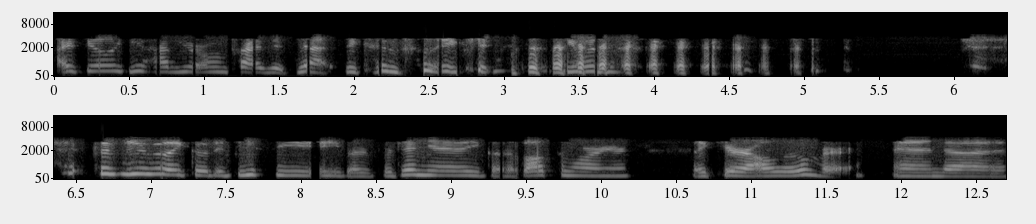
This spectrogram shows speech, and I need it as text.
I feel like you have your own private jet because like you would because you like go to DC, you go to Virginia, you go to Baltimore, like you're all over, and uh,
